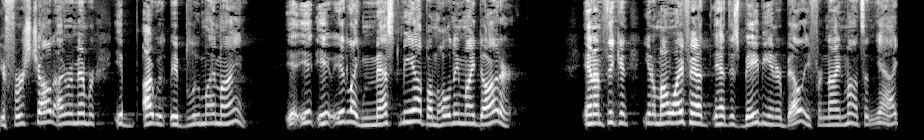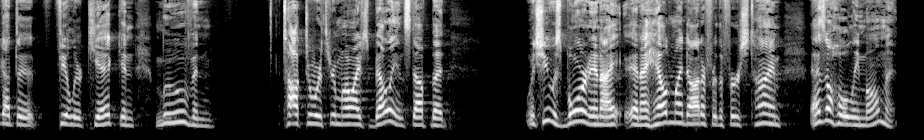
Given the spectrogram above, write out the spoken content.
Your first child, I remember it, I was, it blew my mind. It, it, it, it like messed me up. I'm holding my daughter. And I'm thinking, you know, my wife had, had this baby in her belly for nine months. And yeah, I got to feel her kick and move and talk to her through my wife's belly and stuff. But when she was born and I, and I held my daughter for the first time, that's a holy moment.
